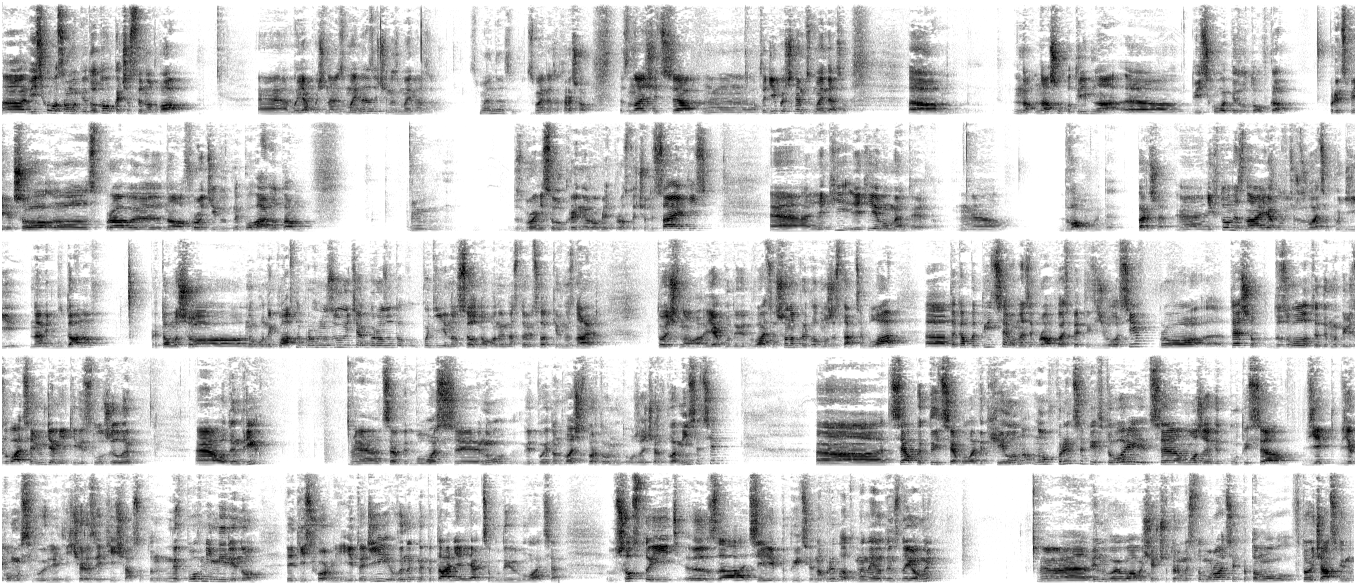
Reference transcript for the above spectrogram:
Е, Військова самопідготовка, частина 2. Е, Ми як починаємо з майонезу чи не з майонезу? З майонезу. З майонезу, хорошо. Значить, е, тоді почнемо з майонезу. Нашу потрібна військова підготовка. В принципі, якщо справи на фронті йдуть непогано, там Збройні Сили України роблять просто чудеса якісь. Які, які є моменти? Два моменти. Перше, е, ніхто не знає, як будуть розвиватися події, навіть Буданов. При тому, що ну, вони класно прогнозують якби, розвиток подій, але все одно вони на 100% не знають точно, як буде відбуватися. Що, наприклад, може статися? Була е, така петиція, вона зібрала 25 тисяч голосів про е, те, щоб дозволити демобілізуватися людям, які відслужили е, один рік. Е, Це відбулося е, ну, відповідно 24 лютого, вже через два місяці. Е, Ця петиція була відхилена. Ну, в принципі, в теорії це може відбутися в як- в якомусь вигляді через який час. Тобто не в повній мірі, але в якійсь формі. І тоді виникне питання, як це буде відбуватися. Що стоїть е, за цією петицією? Наприклад, у мене є один знайомий. Е, Він воював ще в 2014 році, при тому в той час він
